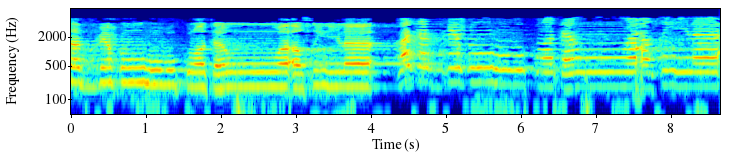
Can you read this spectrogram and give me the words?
وسبحوه بكرة وأصيلا. وسبحوه بكرة وأصيلا.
